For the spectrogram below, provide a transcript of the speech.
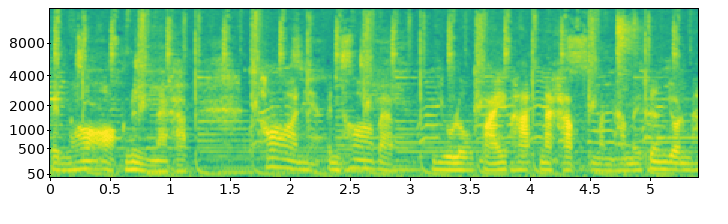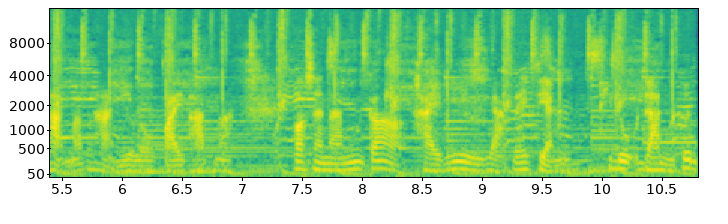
เป็นท่อออกหนึ่งนะครับ ท่อเนี่ยเป็นท่อแบบยูโรไฟพัดนะครับ มันทำให้เครื่องยนต์ผ่านมาตรฐานยูโรไฟพัดมาเพราะฉะนั้นก็ใครที่อยากได้เสียงที่ดุดันขึ้น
